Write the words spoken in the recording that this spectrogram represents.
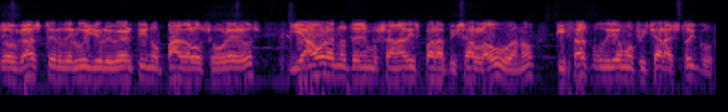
el gáster de Luigi Oliverti no paga a los obreros y ahora no tenemos a nadie para pisar la uva, ¿no? Quizás podríamos fichar a Stoikov.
